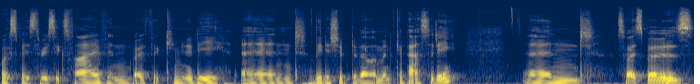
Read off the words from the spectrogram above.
Workspace 365 in both the community and leadership development capacity. And so I suppose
